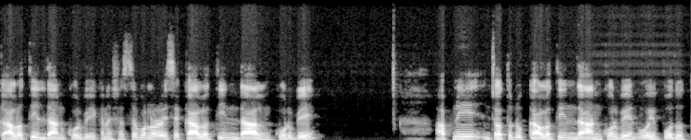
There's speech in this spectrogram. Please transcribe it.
কালো তিল দান করবে, এখানে শাস্ত্রে বলা রয়েছে কালো তিল দান করবে। আপনি যতটুকু কালো তিল দান করবেন, ওই প্রদত্ত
